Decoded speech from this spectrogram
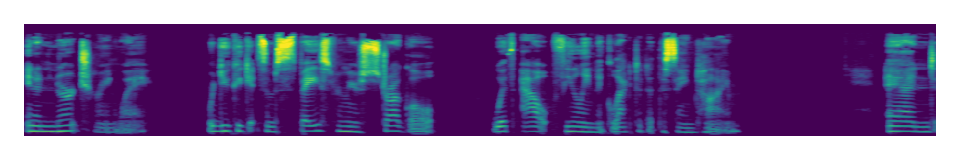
in a nurturing way, where you could get some space from your struggle without feeling neglected at the same time. And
